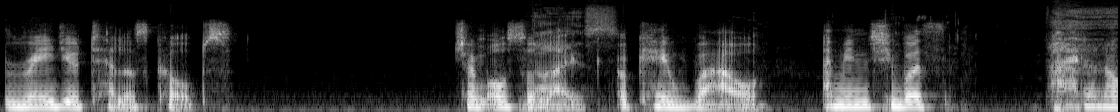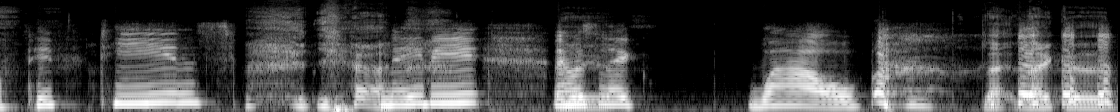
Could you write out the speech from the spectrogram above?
radio telescopes. Which I'm also Nice. like, okay, wow. I mean, she was, I don't know, 15 Yeah. maybe. And I was like, wow. Like, like a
